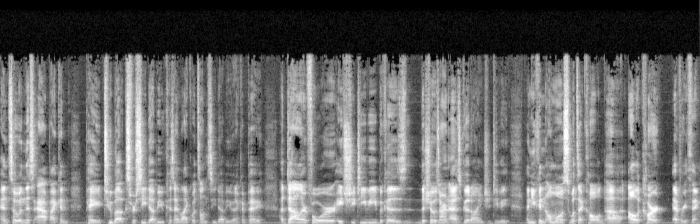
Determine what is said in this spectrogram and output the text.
and so in this app i can pay two bucks for cw because i like what's on cw and i can pay a dollar for hgtv because the shows aren't as good on hgtv and you can almost what's that called uh, a la carte everything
